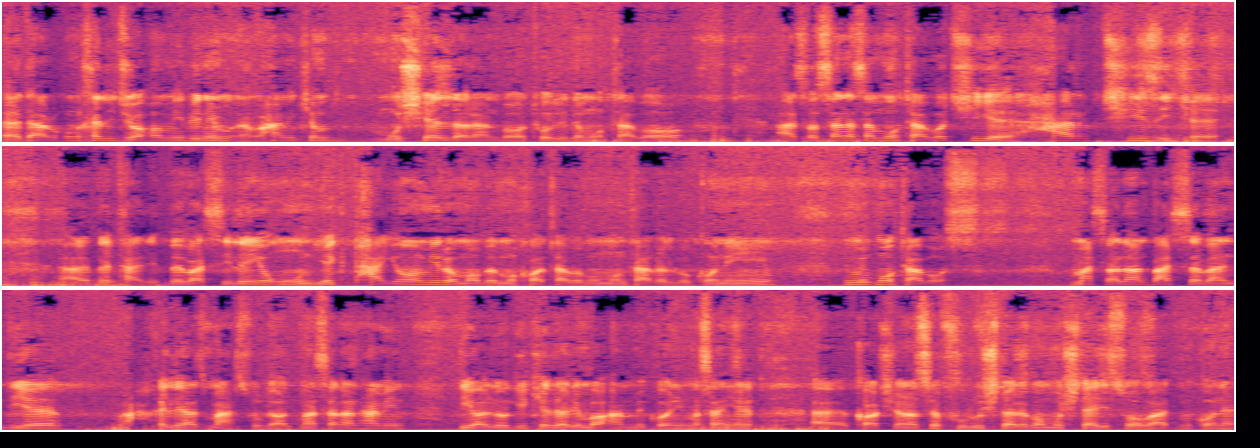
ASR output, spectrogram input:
در واقع خیلی جاها می‌بینیم همین که مشکل دارن با تولید محتوا. اساسا اصلا محتوا چیه؟ هر چیزی که به, به وسیله اون یک پیامی رو ما به مخاطبمون منتقل بکنیم محتواست. مثلا بسته‌بندی خیلی از محصولات. مثلا همین دیالوگی که داریم با هم می‌کنیم. مثلا یه کارشناس فروش داره با مشتری صحبت می‌کنه.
